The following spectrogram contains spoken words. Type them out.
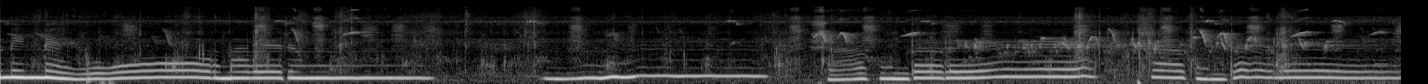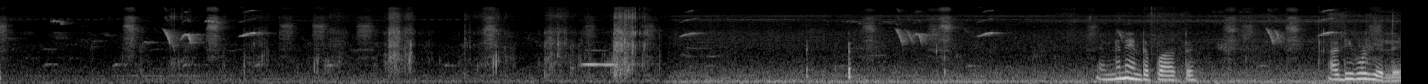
നിന്നെ ഓർമ്മ വരും. ശകുന്തളേ ശകുന്തളേ. എങ്ങനെയുണ്ട് പാട്ട്. അടിപൊളിയല്ലേ?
